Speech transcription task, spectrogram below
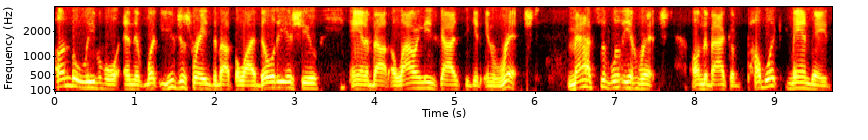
unbelievable. And that what you just raised about the liability issue and about allowing these guys to get enriched, massively enriched on the back of public mandates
